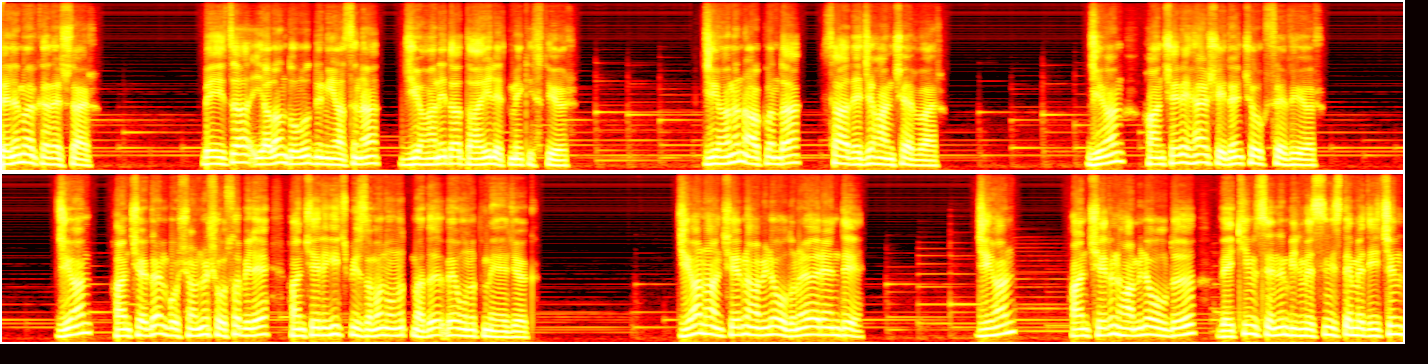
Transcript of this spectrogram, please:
Selam arkadaşlar. Beyza yalan dolu dünyasına Cihan'ı da dahil etmek istiyor. Cihan'ın aklında sadece hançer var. Cihan hançeri her şeyden çok seviyor. Cihan hançerden boşanmış olsa bile hançeri hiçbir zaman unutmadı ve unutmayacak. Cihan hançerin hamile olduğunu öğrendi. Cihan hançerin hamile olduğu ve kimsenin bilmesini istemediği için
